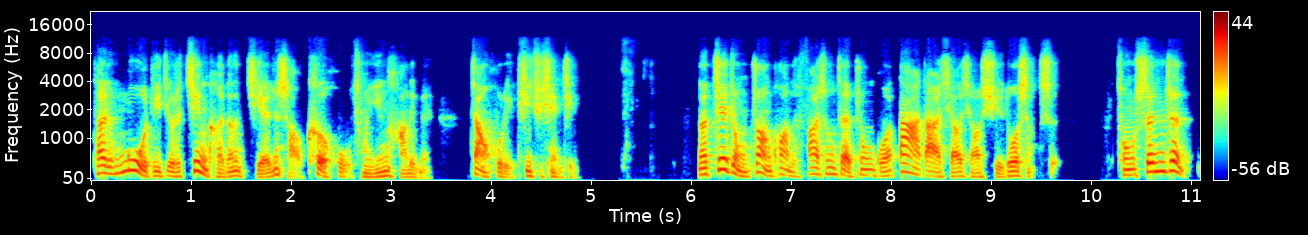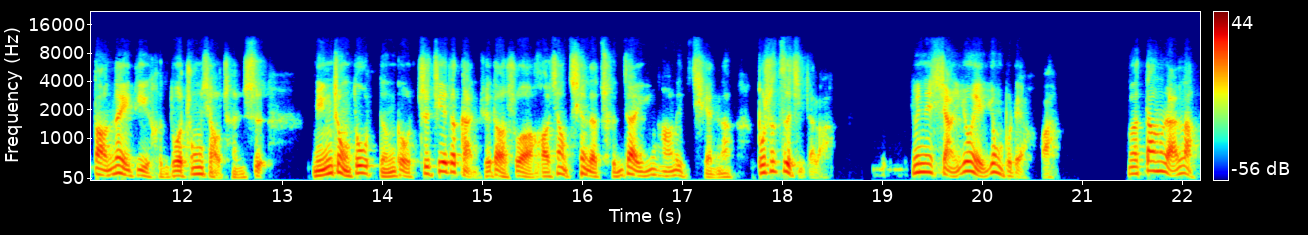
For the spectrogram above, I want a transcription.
他的目的就是尽可能减少客户从银行里面账户里提取现金。那这种状况呢，发生在中国大大小小许多省市，从深圳到内地很多中小城市。民众都能够直接的感觉到，说好像现在存在银行里的钱呢，不是自己的了，因为你想用也用不了啊。那当然了，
